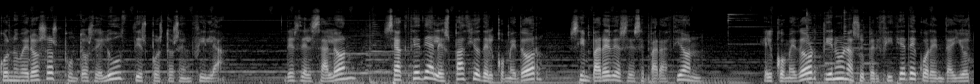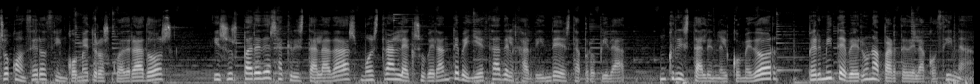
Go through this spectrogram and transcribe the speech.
con numerosos puntos de luz dispuestos en fila. Desde el salón se accede al espacio del comedor sin paredes de separación, el comedor tiene una superficie de 48,05 metros cuadrados y sus paredes acristaladas muestran la exuberante belleza del jardín de esta propiedad. Un cristal en el comedor permite ver una parte de la cocina.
